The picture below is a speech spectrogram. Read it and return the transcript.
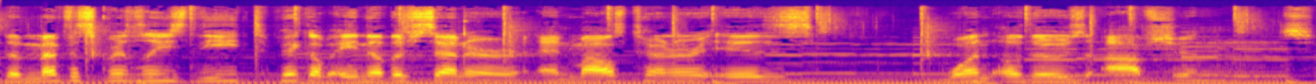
the Memphis Grizzlies need to pick up another center, and Miles Turner is one of those options.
